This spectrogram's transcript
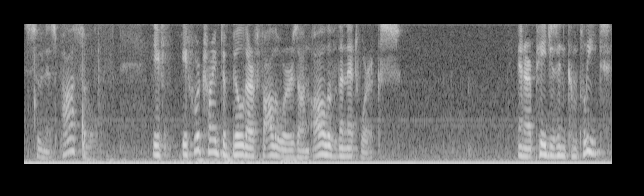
as soon as possible. If, if we're trying to build our followers on all of the networks and our page is incomplete,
